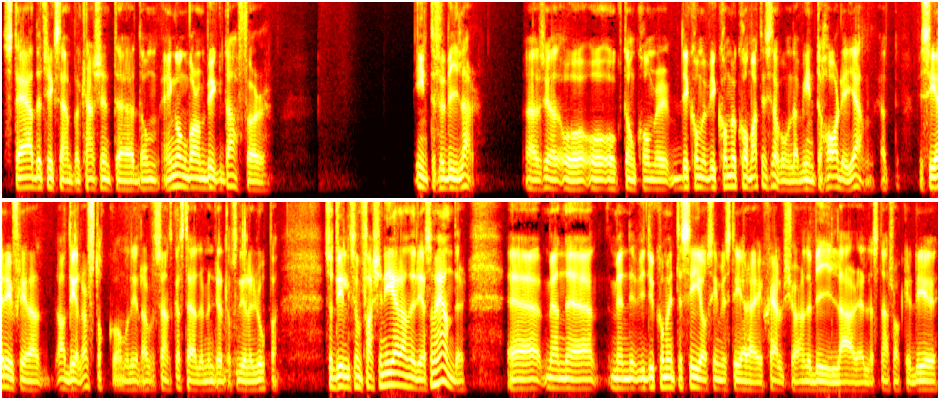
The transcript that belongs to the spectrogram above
städer till exempel kanske inte, de, en gång var de byggda för, inte för bilar. Alltså, och, och, och de kommer, kommer, vi kommer komma till en situation där vi inte har det igen. Vi ser det i flera ja, delar av Stockholm och delar av svenska städer men också delar av Europa. Så det är liksom fascinerande det som händer. Eh, men, eh, men du kommer inte se oss investera i självkörande bilar eller såna saker. Det,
